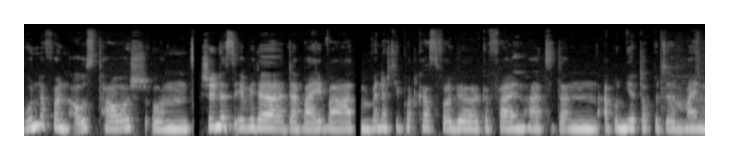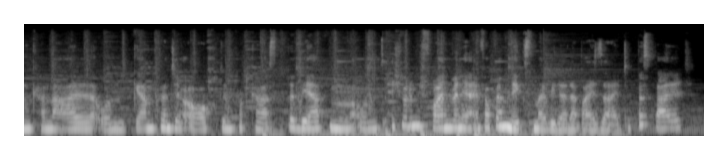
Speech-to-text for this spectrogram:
wundervollen Austausch und schön, dass ihr wieder dabei wart. Wenn euch die Podcast-Folge gefallen hat, dann abonniert doch bitte meinen Kanal und gern könnt ihr auch den Podcast bewerten. Und ich würde mich freuen, wenn ihr einfach beim nächsten Mal wieder dabei seid. Bis bald!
